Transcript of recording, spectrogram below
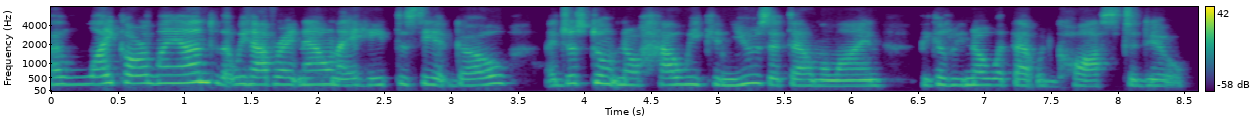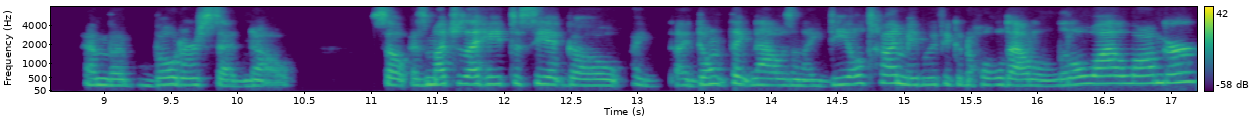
I like our land that we have right now and I hate to see it go. I just don't know how we can use it down the line because we know what that would cost to do. And the voters said no. So as much as I hate to see it go, I, I don't think now is an ideal time. Maybe if we could hold out a little while longer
